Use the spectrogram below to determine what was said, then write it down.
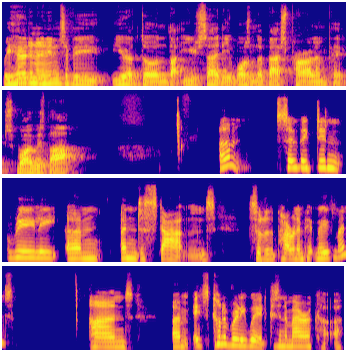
We heard in an interview you had done that you said it wasn't the best Paralympics. Why was that? Um, so they didn't really um, understand sort of the Paralympic movement. And um, it's kind of really weird because in America,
